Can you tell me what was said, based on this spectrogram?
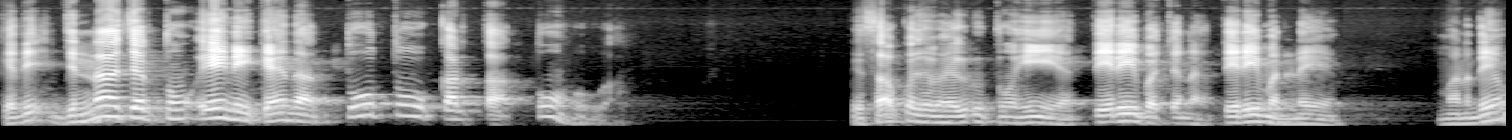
ਕਹਿੰਦੇ, ਜਿੰਨਾ ਚਿਰ ਤੂੰ ਇਹ ਨਹੀਂ ਕਹਿੰਦਾ, ਤੂੰ ਤੂੰ ਕਰਤਾ, ਤੂੰ ਹੋਗਾ ਕਿ ਸਭ ਕੁਝ ਵੈਗਰੂ ਤੂੰ ਹੀ ਹੈ। ਤੇਰੇ ਹੀ ਬਚਨ ਹੈ, ਤੇਰੇ ਮੰਨਣੇ ਹੈ। ਮੰਨਦੇ ਹੋ?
